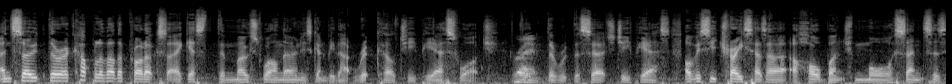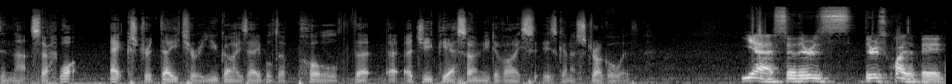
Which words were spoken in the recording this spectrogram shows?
and so there are a couple of other products. I guess the most well known is going to be that Rip Curl GPS watch, right? The, the, the Search GPS. Obviously, Trace has a, a whole bunch more sensors in that. So, what extra data are you guys able to pull that a, GPS only device is going to struggle with? Yeah, so there's there's quite a bit.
